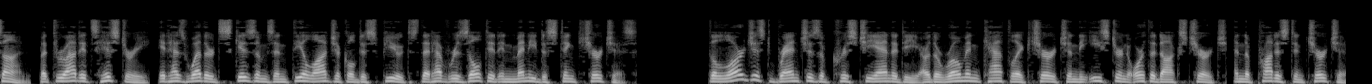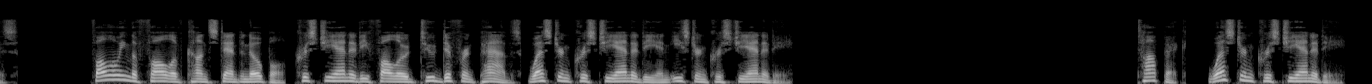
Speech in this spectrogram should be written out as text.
Son, but throughout its history, it has weathered schisms and theological disputes that have resulted in many distinct churches. The largest branches of Christianity are the Roman Catholic Church and the Eastern Orthodox Church, and the Protestant churches. Following the fall of Constantinople, Christianity followed two different paths, Western Christianity and Eastern Christianity. Western Christianity.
